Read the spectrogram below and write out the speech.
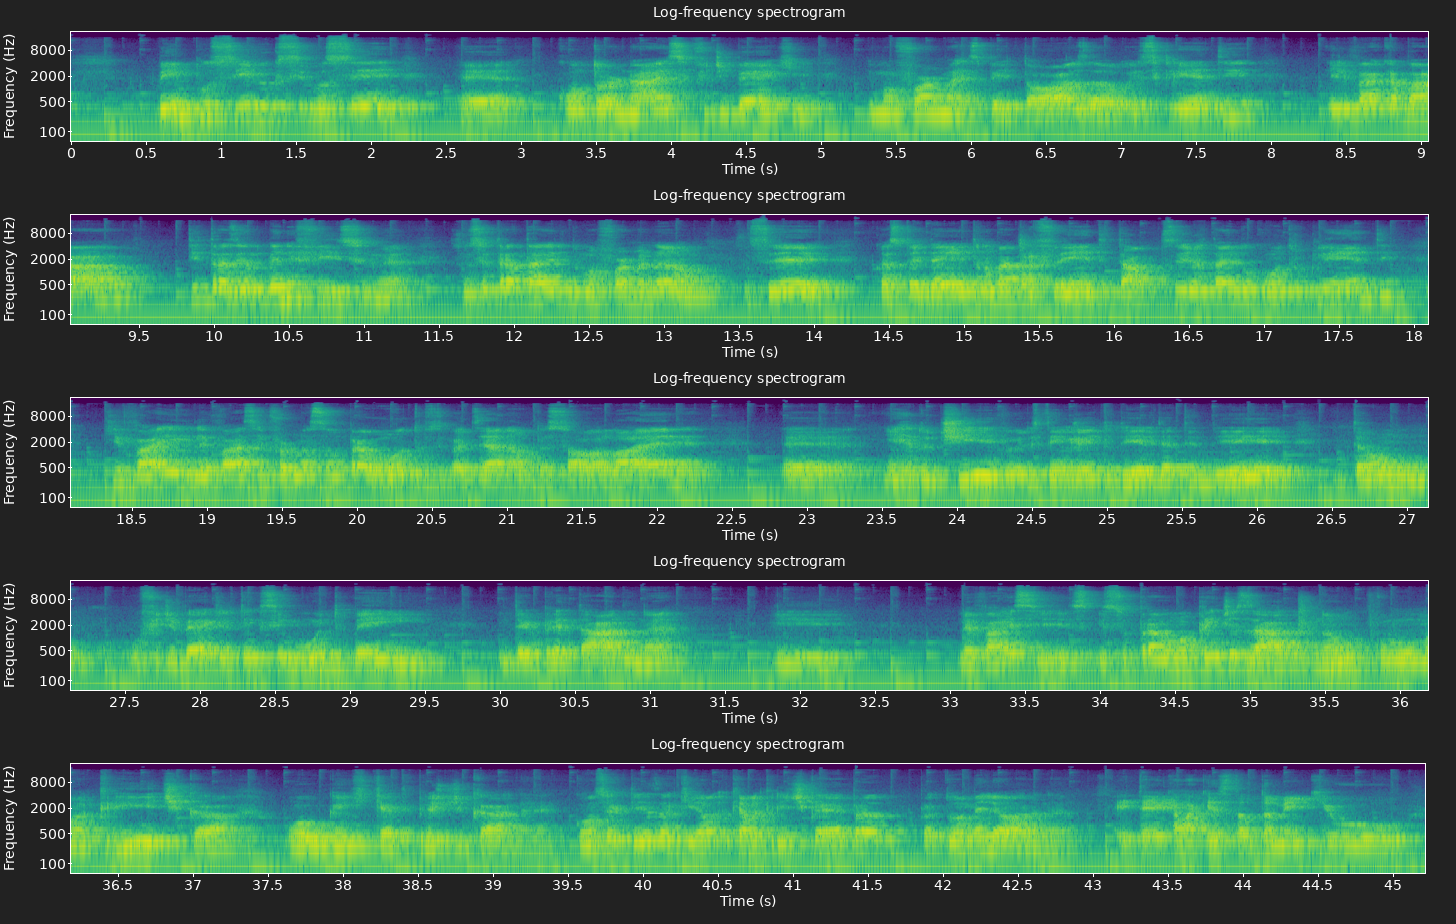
Bem possível que se você é, contornar esse feedback de uma forma respeitosa, esse cliente ele vai acabar te trazendo benefício, né? Se você tratar ele de uma forma, não, você com essa tua ideia tu não vai para frente e tal, você já está indo contra o cliente que vai levar essa informação para outros e vai dizer, ah não, o pessoal lá é, é irredutível, eles têm um jeito dele de atender, então o feedback ele tem que ser muito bem interpretado, né? E levar esse, isso para um aprendizado, não como uma crítica ou alguém que quer te prejudicar, né? Com certeza aquela, aquela crítica é para a tua melhora, né? E tem aquela questão também que o,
